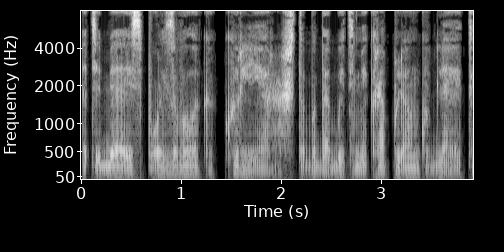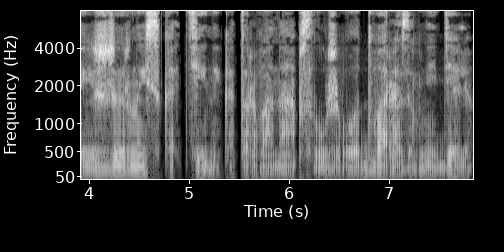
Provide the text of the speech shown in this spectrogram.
А тебя использовала как курьера, чтобы добыть микропленку для этой жирной скотины, которого она обслуживала два раза в неделю.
